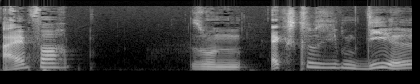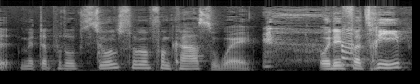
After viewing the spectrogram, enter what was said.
einfach so einen exklusiven Deal mit der Produktionsfirma von Castaway oder den Vertrieb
